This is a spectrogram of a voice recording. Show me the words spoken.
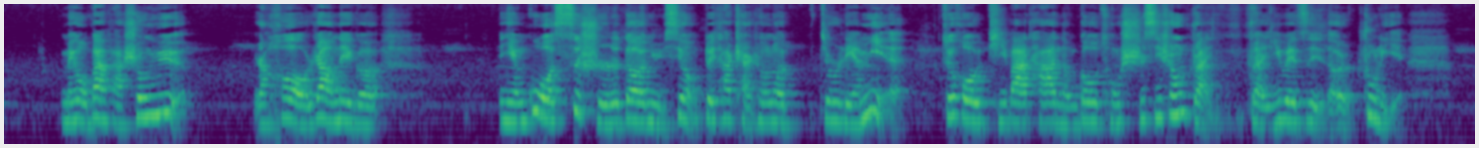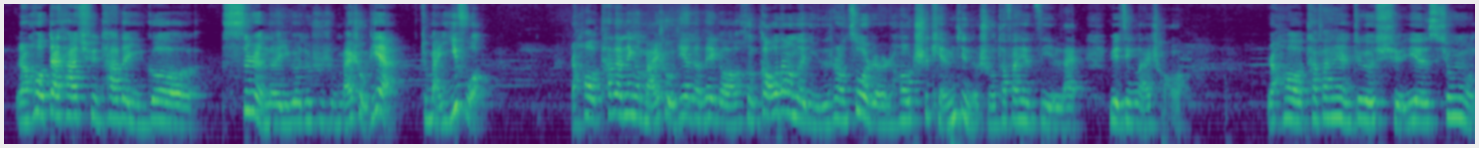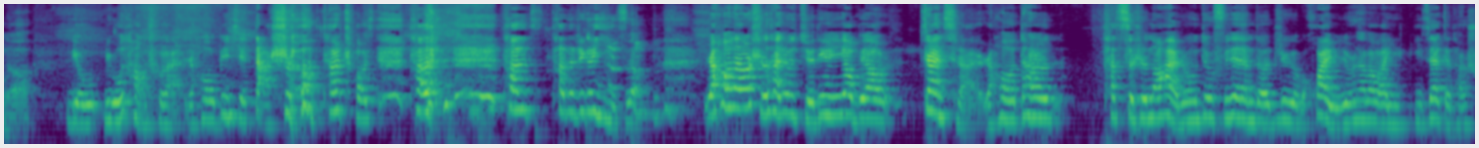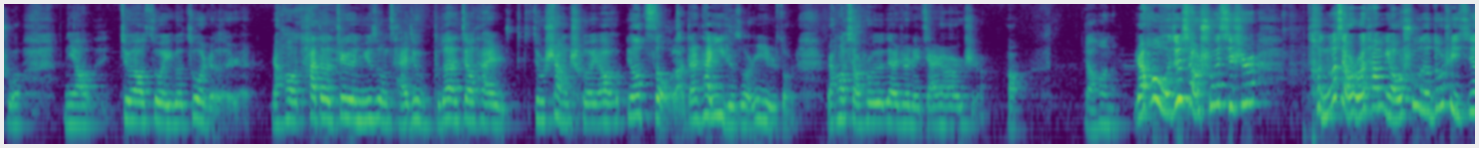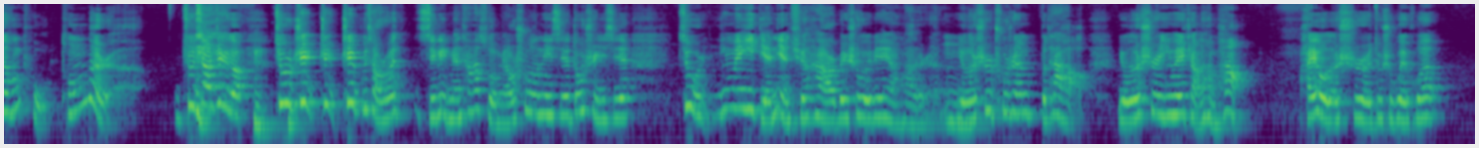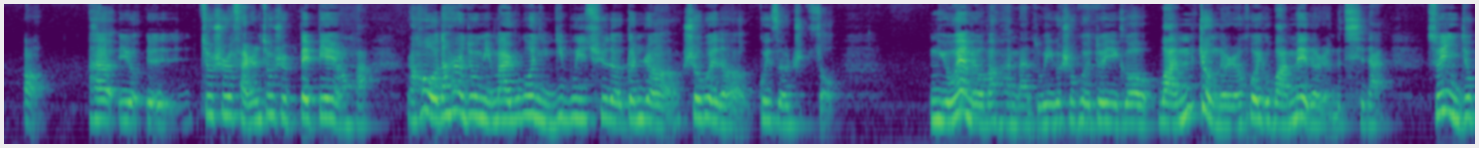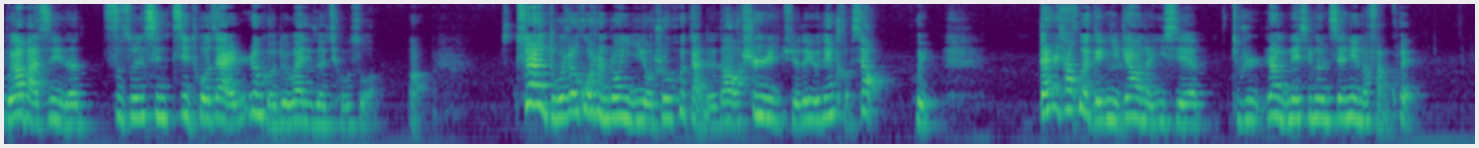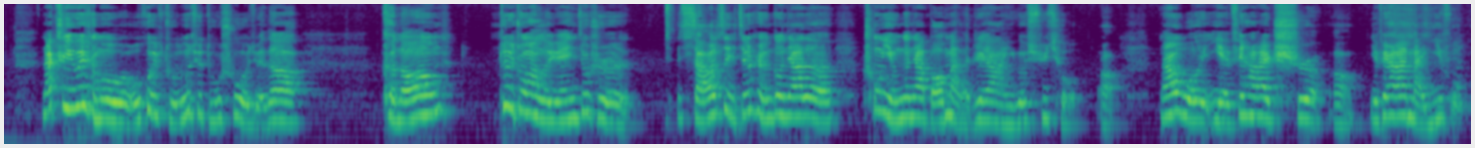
没有办法生育，然后让那个年过四十的女性对他产生了就是怜悯，最后提拔他能够从实习生转转移为自己的助理，然后带他去他的一个私人的一个就是买手店，就买衣服。然后他在那个买手店的那个很高档的椅子上坐着，然后吃甜品的时候，他发现自己来月经来潮了，然后他发现这个血液汹涌的流流淌出来，然后并且打湿了他朝 他他他的这个椅子，然后当时他就决定要不要站起来，然后他他此时脑海中就浮现的这个话语就是他爸爸一一再给他说，你要就要做一个坐着的人。然后他的这个女总裁就不断叫他就上车要要走了，但是他一直坐着一直坐着。然后小说就在这里戛然而止啊。然后呢？然后我就想说，其实很多小说它描述的都是一些很普通的人，就像这个，就是这这这部小说集里面他所描述的那些，都是一些就因为一点点缺憾而被社会边缘化的人。有的是出身不太好，有的是因为长得很胖，还有的是就是未婚啊，还有呃。就是反正就是被边缘化，然后我当时就明白，如果你亦步亦趋的跟着社会的规则走，你永远没有办法满足一个社会对一个完整的人或一个完美的人的期待，所以你就不要把自己的自尊心寄托在任何对外界的求索啊。虽然读这个过程中你有时候会感觉到，甚至觉得有点可笑，会，但是他会给你这样的一些，就是让你内心更坚定的反馈。那至于为什么我我会主动去读书，我觉得可能最重要的原因就是想让自己精神更加的充盈、更加饱满的这样一个需求啊。然后，我也非常爱吃啊，也非常爱买衣服，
